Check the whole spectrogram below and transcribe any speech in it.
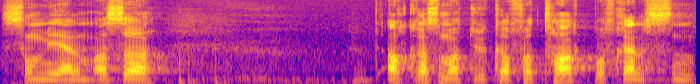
som hjelm altså, Akkurat som at du kan få tak på frelsen.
